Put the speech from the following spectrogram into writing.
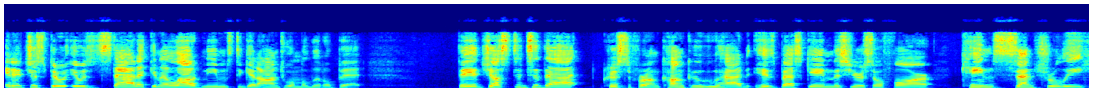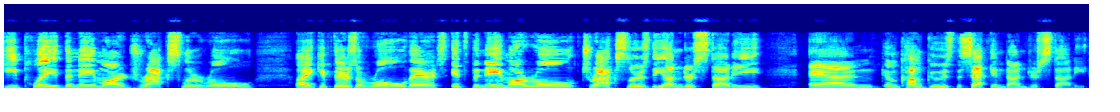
And it just it was static and it allowed Nîmes to get onto him a little bit. They adjusted to that. Christopher Nkunku, who had his best game this year so far, came centrally. He played the Neymar Draxler role. Like if there's a role there, it's it's the Neymar role. Draxler's the understudy, and Nkunku is the second understudy.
